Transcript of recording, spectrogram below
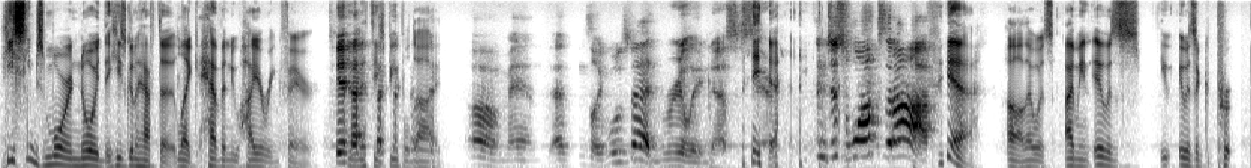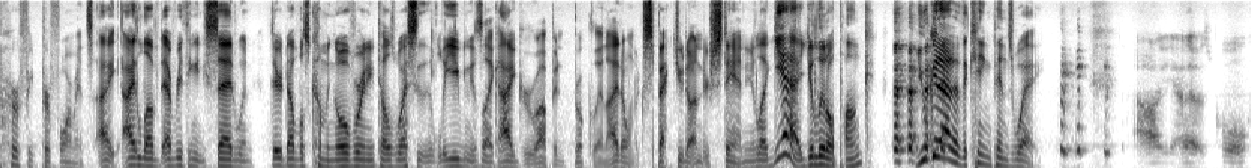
he seems more annoyed that he's going to have to like have a new hiring fair than yeah. that these people died. Oh man, that's like, was that really necessary? Yeah. And just walks it off. Yeah. Oh, that was. I mean, it was. It, it was a per- perfect performance. I, I loved everything he said when Daredevil's coming over and he tells Wesley to leave and he's like, "I grew up in Brooklyn. I don't expect you to understand." And you're like, "Yeah, you little punk. You get out of the kingpin's way." Oh yeah, that was cool.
